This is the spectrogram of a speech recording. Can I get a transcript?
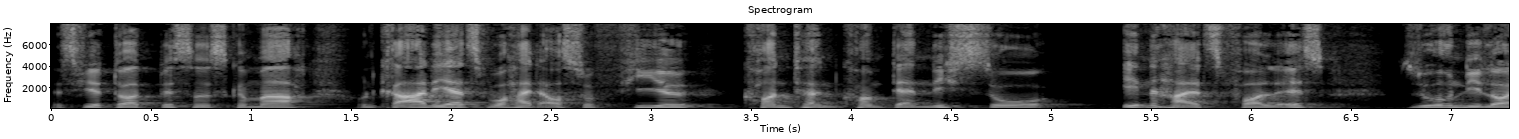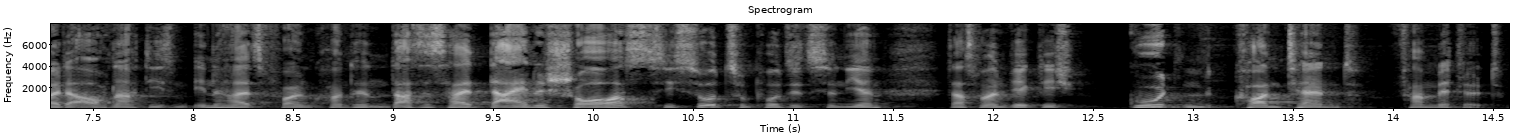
Es wird dort Business gemacht. Und gerade jetzt, wo halt auch so viel Content kommt, der nicht so inhaltsvoll ist, suchen die Leute auch nach diesem inhaltsvollen Content. Und das ist halt deine Chance, sich so zu positionieren, dass man wirklich guten Content vermittelt.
